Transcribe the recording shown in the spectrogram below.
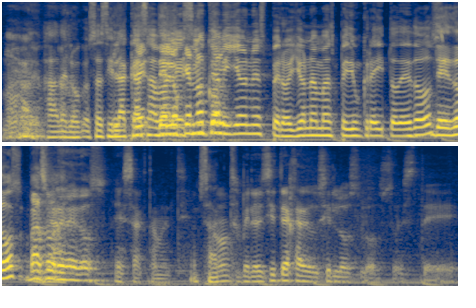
De lo- o sea, si la De- casa de lo vale que no 5 te al- millones, pero yo nada más pedí un crédito de 2. De dos va Ya. sobre de dos. Exactamente. Exacto. ¿no? Pero sí te deja deducir los, los, este,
